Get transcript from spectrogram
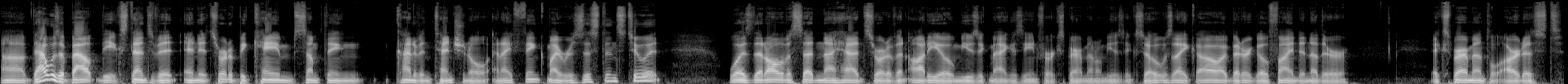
Uh, that was about the extent of it, and it sort of became something kind of intentional. And I think my resistance to it was that all of a sudden I had sort of an audio music magazine for experimental music. So it was like, oh, I better go find another experimental artist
